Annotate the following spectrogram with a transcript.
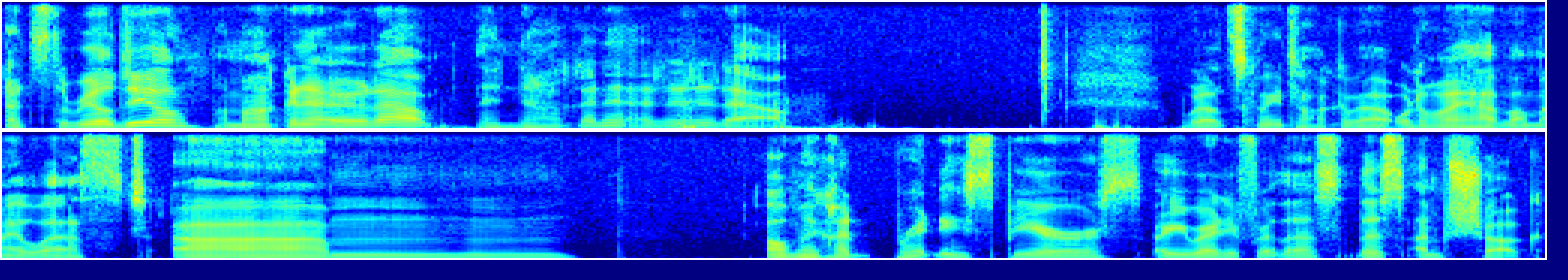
That's the real deal. I'm not going to edit it out. I'm not going to edit it out. What else can we talk about? What do I have on my list? Um. Oh my God, Britney Spears. Are you ready for this? This, I'm shook.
